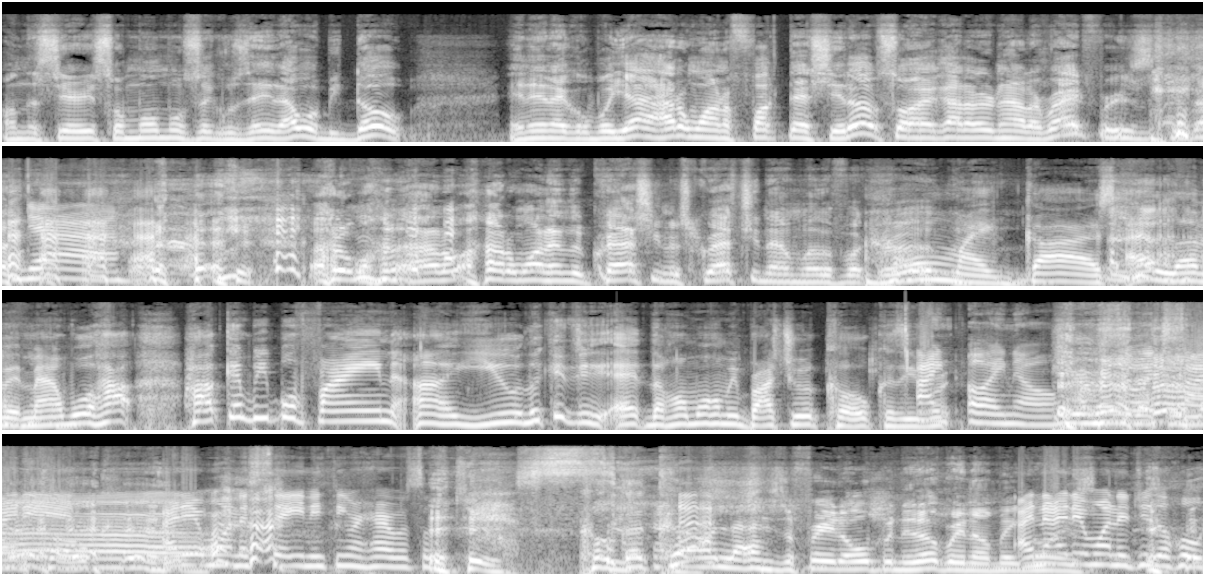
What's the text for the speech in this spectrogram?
on the series. So Momo said, goes, hey, that would be dope. And then I go, well, yeah, I don't want to fuck that shit up, so I got to learn how to ride first. yeah. I don't want I don't I don't want to end up crashing or scratching that motherfucker. Oh up. my gosh, I love it, man. Well, how how can people find uh, you? Look at you. eh, The homo homie brought you a coke because I, oh, I know. I'm so excited. I didn't want to say anything. Her hair was like, yes. Coca Cola. She's afraid to open it up right now. Make And I didn't want to do the whole.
